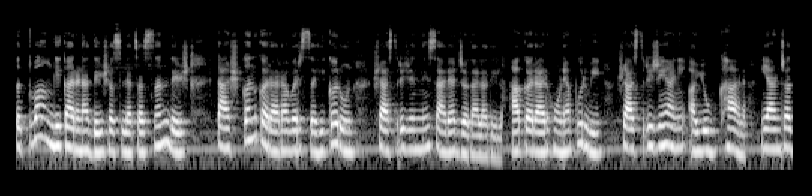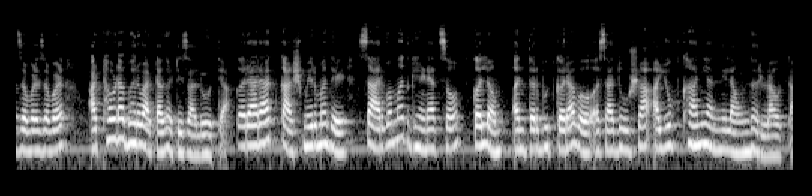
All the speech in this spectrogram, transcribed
तत्व अंगीकारणा देश असल्याचा संदेश ताशकन करारावर सही करून शास्त्रीजींनी साऱ्या जगाला दिला. हा करार होण्यापूर्वी शास्त्रीजी आणि अयूब खान यांच्यात जवळजवळ आठवडाभर वाटाघाटी चालू होत्या. करारात काश्मीरमध्ये सार्वमत घेण्याचं कलम अंतर्भूत करावं असा दोषा अयुब खान यांनी लावून धरला होता.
